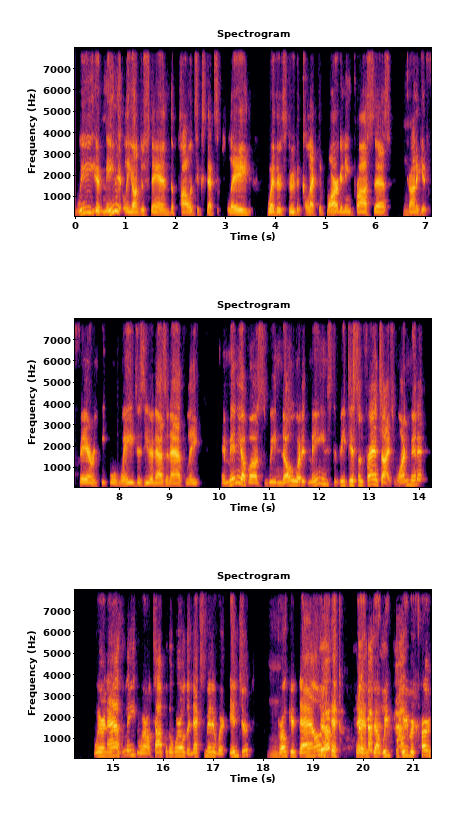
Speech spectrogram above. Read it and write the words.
we immediately understand the politics that's played, whether it's through the collective bargaining process, Mm. trying to get fair and equal wages, even as an athlete. And many of us, we know what it means to be disenfranchised. One minute, we're an athlete, we're on top of the world. The next minute, we're injured, Mm. broken down, Yeah. and uh, we we return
